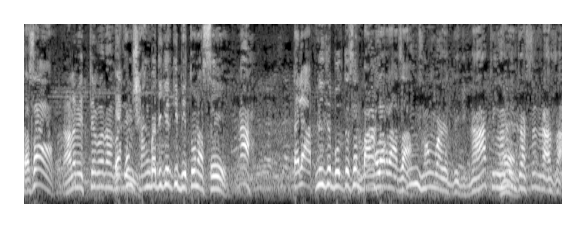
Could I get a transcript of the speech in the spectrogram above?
চাচা এখন সাংবাদিকের কি বেতন আছে? না। তাহলে আপনি যে বলতেছেন বাংলার রাজা। তুই সংবাদের দেখি না তুই হলি দেশের রাজা।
